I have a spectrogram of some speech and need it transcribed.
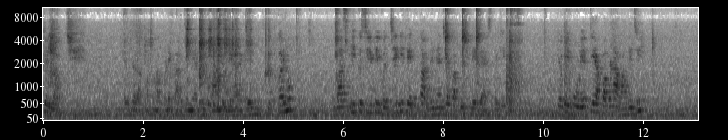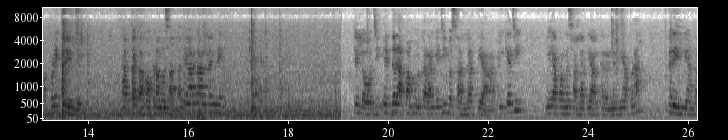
ਤੇ ਲਓ ਜੀ, ਇੱਧਰ ਆਪਾਂ ਹੁਣ ਆਪਣੇ ਕਰ ਦਿੰਦੇ ਆ ਜੀ ਬੰਦ ਗਿਆ ਇਹ ਕੁੱਕਰ ਨੂੰ। ਬਸ ਇੱਕ ਸੀਟੀ ਬਚੇਗੀ ਤੇ ਇਹਨੂੰ ਧਰ ਦਿੰਦੇ ਆ ਜੀ ਆਪਾਂ ਪਿਛਲੇ ਗੈਸ ਤੇ, ਠੀਕ ਹੈ? ਕਿਉਂਕਿ ਹੁਣ ਇੱਥੇ ਆਪਾਂ ਬਣਾਵਾਂਗੇ ਜੀ ਆਪਣੇ ਕਰੇਲੇ ਤਦ ਤੱਕ ਆਪਾਂ ਆਪਣਾ ਮਸਾਲਾ ਤਿਆਰ ਕਰ ਲੈਂਦੇ ਆ ਤੇ ਲਓ ਜੀ, ਇੱਧਰ ਆਪਾਂ ਹੁਣ ਕਰਾਂਗੇ ਜੀ ਮਸਾਲਾ ਤਿਆਰ, ਠੀਕ ਹੈ ਜੀ? ਇਹ ਆਪਾਂ ਮਸਾਲਾ ਤਿਆਰ ਕਰਨ ਲੱਗੇ ਆਪਣਾ ਕਰੇਲਿਆਂ ਦਾ।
